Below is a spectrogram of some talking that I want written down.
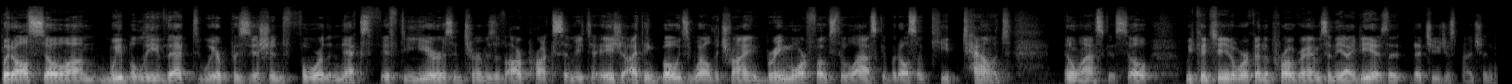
but also um, we believe that we are positioned for the next 50 years in terms of our proximity to Asia. I think bodes well to try and bring more folks to Alaska, but also keep talent in Alaska. So we continue to work on the programs and the ideas that, that you just mentioned,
